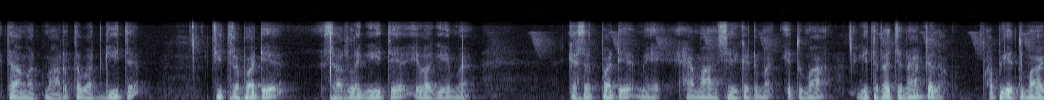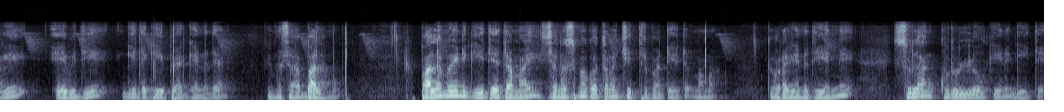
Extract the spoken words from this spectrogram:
ඉතාමත්ම අර්ථවත් ගීත චිත්‍රපටය සරල ගීතය ඒ වගේම කැසට් පටය මේ හැම අංශයකටම එතුමා ගීත රචනා කළා. අපි එතුමාගේ ඒ විදිහේ ගීත කීපයක් ගැන දැන් විමසා බලමු. පළමුවෙනි ගීතය තමයි සනස්ම කොතන චිත්‍රපටයට මම තෝරාගෙන තියෙන්නේ සුලං කුරුල්ලෝ කියන ගීතය.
